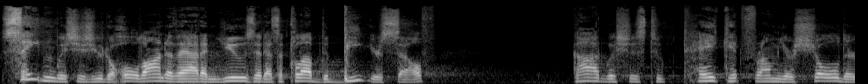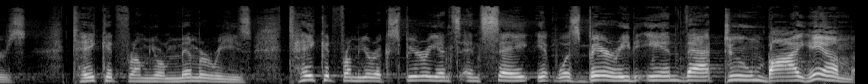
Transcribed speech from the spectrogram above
Satan wishes you to hold on to that and use it as a club to beat yourself. God wishes to take it from your shoulders, take it from your memories, take it from your experience and say it was buried in that tomb by Him.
